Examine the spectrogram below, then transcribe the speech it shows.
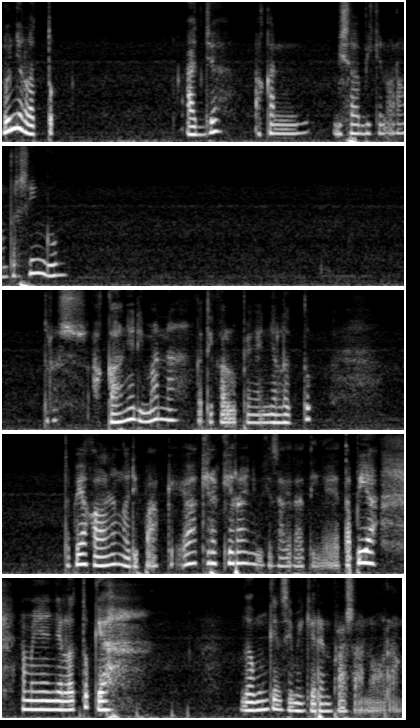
lu nyeletuk aja akan bisa bikin orang tersinggung. Terus akalnya di mana? Ketika lu pengen nyeletuk tapi akalnya nggak dipakai. Ya kira-kira ini bikin sakit hati nggak ya? Tapi ya namanya nyeletuk ya nggak mungkin sih mikirin perasaan orang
